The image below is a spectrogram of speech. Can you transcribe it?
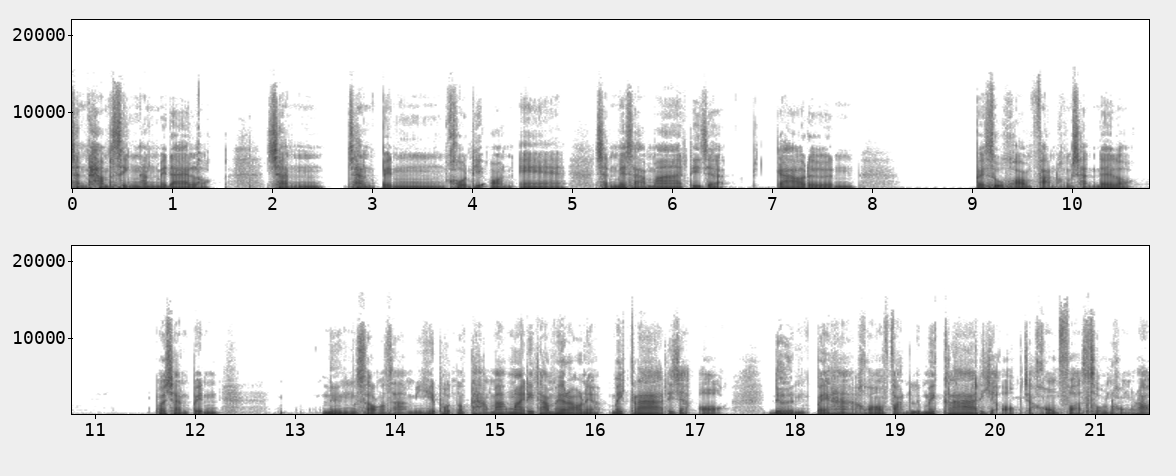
ฉันทำสิ่งนั้นไม่ได้หรอก ฉัน ฉันเป็นคนที่อ่อนแอ ฉันไม่สามารถที่จะก้าวเดิน ไปสู่ความฝันของฉันได้หรอก เพราะฉันเป็นหนึ่งสองสามมีเหตุผลต่างๆ มากมายที่ทำให้เราเนี่ยไม่กล้าที่จะออกเดินไปหาความฝันหรือไม่กล้าที่จะออกจากคอมฟอร์ทโซนของเรา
